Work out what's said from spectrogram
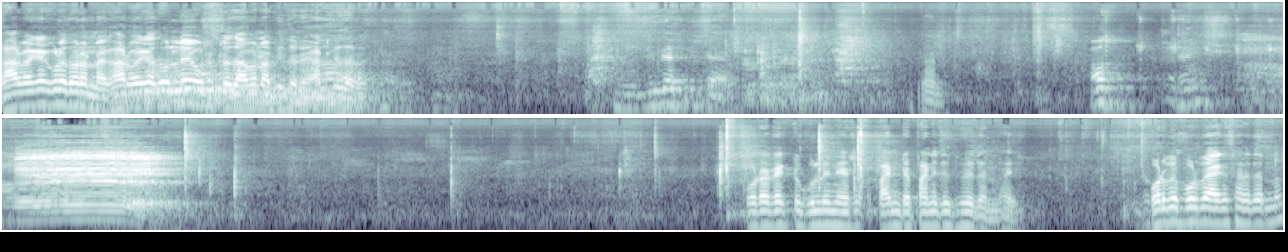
ঘাড় ব্যাগা করে ধরেন না, ঘাড় ব্যাগা ধরলে ওষুধটা যাবে না ভিতরে, আটকে যাবে। ওটাটা একটু গুলে নিয়ে আসেন, পানিটা পানিতে ধুয়ে দেন ভাই। পড়বে পড়বে, আগে ছাড়ে দেন না?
